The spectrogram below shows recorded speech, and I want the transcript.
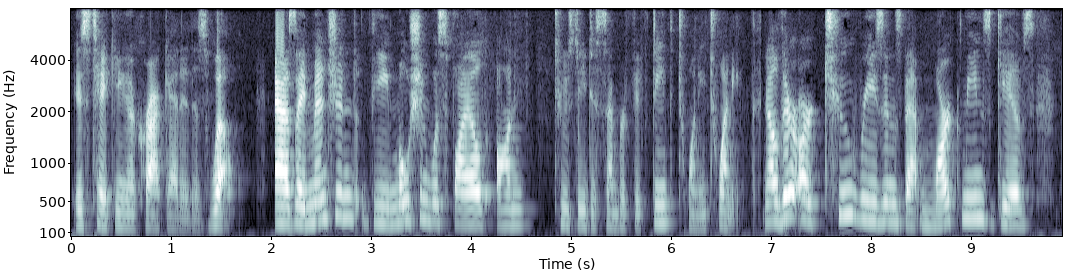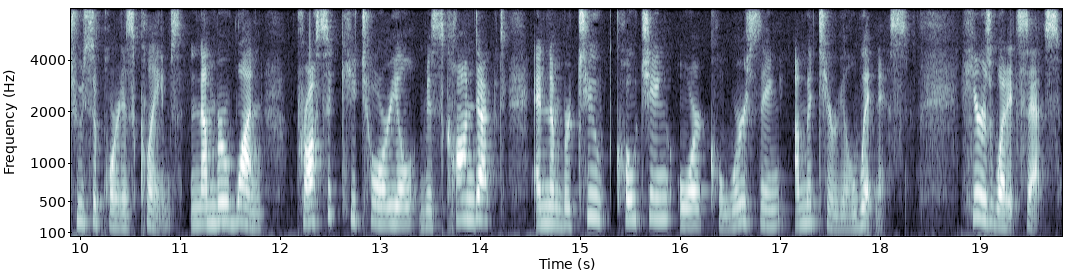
is taking a crack at it as well. As I mentioned, the motion was filed on Tuesday, December 15th, 2020. Now, there are two reasons that Mark Means gives to support his claims. Number one, prosecutorial misconduct, and number two, coaching or coercing a material witness. Here's what it says.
